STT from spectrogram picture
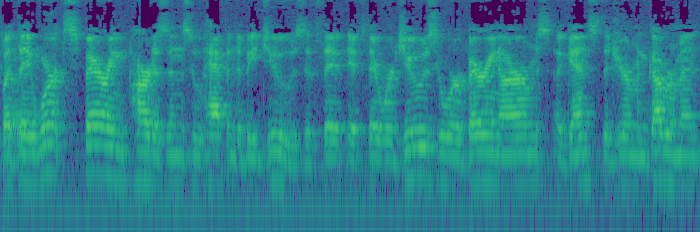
But they weren't sparing partisans who happened to be Jews. If they, if there were Jews who were bearing arms against the German government,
